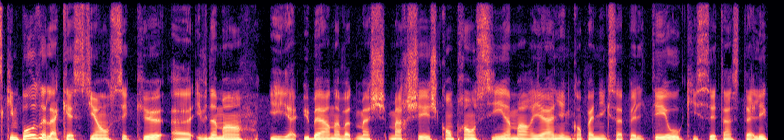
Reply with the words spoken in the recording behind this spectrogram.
ce qui me pose la question, c'est que, euh, évidemment, il y a Uber dans votre marché. Je comprends aussi à Montréal, il y a une compagnie qui s'appelle Théo qui s'est installée,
